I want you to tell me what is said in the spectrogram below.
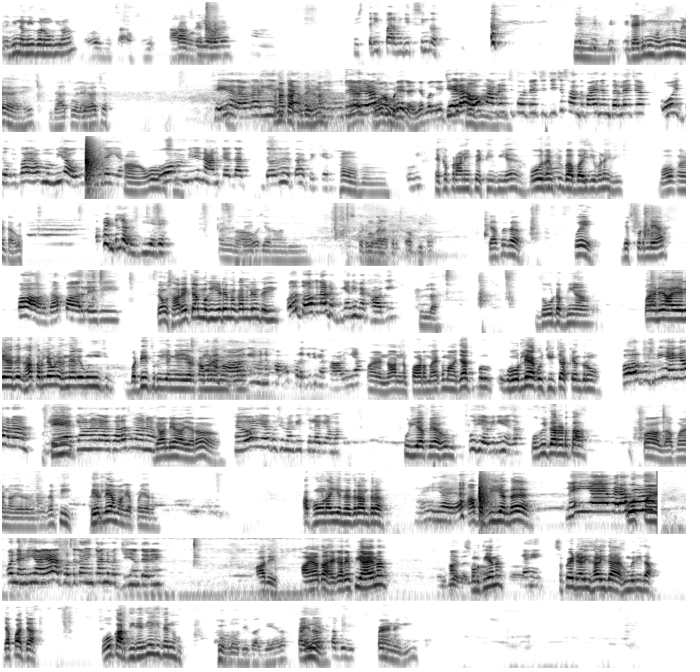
ਇਹ ਵੀ ਨਵੀਂ ਬਣੂਗੀ ਹੁਣ। ਉਹ ਸਾਫ਼ ਸਾਫ਼ ਹੋ ਗਿਆ ਹੋ ਗਿਆ ਹਾਂ ਮਿਸਤਰੀ ਪਰਮਜੀਤ ਸਿੰਘ। ਹੂੰ ਡੈਡੀ ਨੂੰ ਮੰਮੀ ਨੂੰ ਮਿਲਿਆ ਹੋਇਆ ਇਹ। ਵਿਆਹ ਚ ਮਿਲਿਆ। ਵਿਆਹ ਚ। ਸਹੀ ਗੱਲ ਆ ਭਰਾਣੀਆਂ ਨਾ ਕੱਟ ਦੇ ਹਨਾ। ਹੋ ਜਿਹੜਾ ਉਹ ਕੰਪਨੀਆਂ ਚਾਹੀਦੀਆਂ ਬੱਲੀ ਜਿਹੜਾ ਉਹ ਹਾਂ, ਹਾਂ, ਕਮਰੇ 'ਚ ਤੁਹਾਡੇ 'ਚ ਜੀ 'ਚ ਸੰਦ ਪਾਏ ਨੇ ਅੰਦਰਲੇ 'ਚ ਉਹ ਇਦੋਂ ਵੀ ਭਾਰਾ ਉਹ ਮੰਮੀ ਦਾ ਉਹ ਵੀ ਮੰਮੀ ਦਾ ਹੀ ਆ। ਹਾਂ ਉਹ ਮੰਮੀ ਦੇ ਨਾਨਕੇ ਦਾ ਦੋਨੇ ਦਿੱਤਾ ਪੇਕੇ ਨੇ ਹੂੰ ਹੂੰ। ਉਹ ਵੀ। ਇੱਕ ਪੁਰਾਣੀ ਪੇਟੀ ਵੀ ਹੈ ਉਹ ਰੈਂਪੀ ਬਾਬਾ ਜੀ ਦੀ ਬਣਾਈ ਸੀ। ਬਹੁਤ ਘੈਂਟ ਆ ਉਹ। ਆ ਪਿੰਡ ਲੜੂਗੀ ਇਹ। ਹਾਂ, ਦੇ ਉਹ- ਜਰਾਂ ਦੀ। ਬਿਸਕੁਟ ਮੰਗਾ ਲਾ ਪਰ ਭਾਬੀ ਤੋਂ। ਕਿਆ ਪਤਾ ਓਏ ਬਿਸਕੁਟ ਲਿਆ। ਭਾਰ ਦਾ ਪਾਰਲੇ ਜੀ। ਕਿਉਂ ਸਾਰੇ ਚੰਮ ਗਈ ਜਿਹੜੇ ਮੈਂ ਕੱਲ ਲਿਆਂਦੇ ਸੀ? ਉਹ ਦੋ ਕਿਤਾ ਡੱਬੀਆਂ ਦੀ ਮੈਂ ਖਾ ਗਈ। ਲੈ ਦੋ ਡੱਬੀਆਂ। ਭਾਣੇ ਆਏ ਗਏ ਤੇ ਖਾਤਰ ਲਿਆਉਣੇ ਹੁੰਦੇ ਆ ਕਿ ਉਹੀ ਵੱਡੀ ਤੁਰੀ ਜਾਂਦੀਆਂ ਯਾਰ ਕਮਲੇ ਮੈਂ ਖਾ ਗਈ ਮੈਨੂੰ ਖਾ ਭੁੱਖ ਲੱਗੀ ਤੇ ਮੈਂ ਖਾ ਲਈਆਂ ਭਾਂ ਨਾ ਨਪਾੜ ਮੈਂ ਕਮਾ ਜਾ ਹੋਰ ਲਿਆ ਕੋਈ ਚੀਜ਼ ਚੱਕ ਕੇ ਅੰਦਰੋਂ? ਹੋਰ ਕੁਝ ਨਹੀਂ ਹੈਗਾ ਹੁਣ? ਲੈ ਕੇ ਆਉਣ ਵਾਲਾ ਸਾਰਾ ਸਮਾਨ। ਜਾ ਲਿਆ ਯਾਰ। ਹੈ ਉਹ ਨਹੀਂ ਕੁਝ ਮੈਂ ਕਿੱਥੇ ਲੈ ਕੇ ਆਵਾਂ? ਪੂਜਿਆ ਪਿਆ ਹੂ ਭੁਜਿਆ ਵੀ ਨਹੀਂ ਹੈਗਾ। ਉਹ ਵੀ ਤਾਂ ਰੜਤਾ। ਭਾਲਦਾ ਭੈਣਾ ਯਾਰ ਰੈਂਪੀ। ਫੇਰ ਲਿਆਵਾਂਗੇ ਆਪਾਂ ਯਾਰ। ਆ ਫੋਨ ਆਈ ਜਾਂਦਾ ਤੇਰਾ ਅੰਦਰ। ਨਹੀਂ ਆਇਆ। ਆ ਵੱਜੀ ਜਾਂਦਾ। ਹੈ। ਨਹੀਂ ਆਇਆ ਮੇਰਾ ਉਹ ਫੋਨ ਉਹ ਨਹੀਂ ਆਇਆ ਤੁਹਾਡੇ ਤਾਂ ਹੀ ਕੰਨ ਵੱਜੀ ਜਾਂਦੇ ਨੇ। ਆ ਦੇ ਆਇਆ ਤਾਂ ਹੈਗਾ ਰੈਂਪੀ ਆਇਆ ਨਾ? ਸੁਣਦੀ ਹੈ ਨਾ? ਨਹੀਂ। ਸਪੇਡ ਵਾਲੀ ਸਾਲੀ ਦਾ ਆਇਆ ਹੂ ਮੇਰੀ ਦਾ। ਜਾਂ ਭਾਜਾ ਉਹ ਕਰਦੀ ਰਹਿੰਦੀ ਹੈਗੀ ਤੈਨੂੰ। ਹੁਣ ਉਹਦੀ ਬਾਗੀ ਹੈ ਨਾ। ਭੈਣ ਹੈਗੀ।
